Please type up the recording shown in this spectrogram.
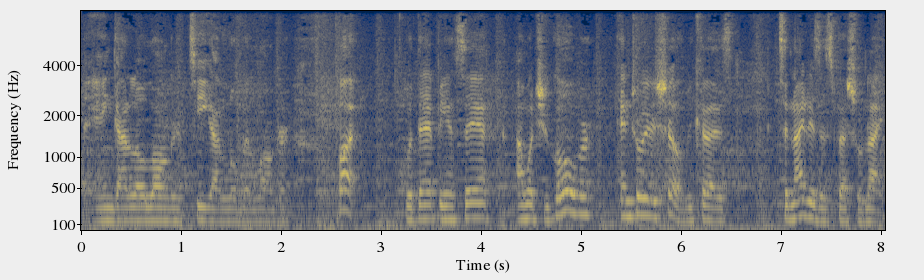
the N got a little longer, T got a little bit longer. But with that being said, I want you to go over, enjoy the show because tonight is a special night.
